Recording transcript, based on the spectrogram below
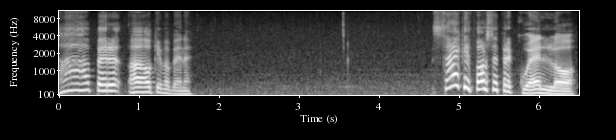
Ah, per... Ah, ok, va bene. Sai che forse è per quello.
